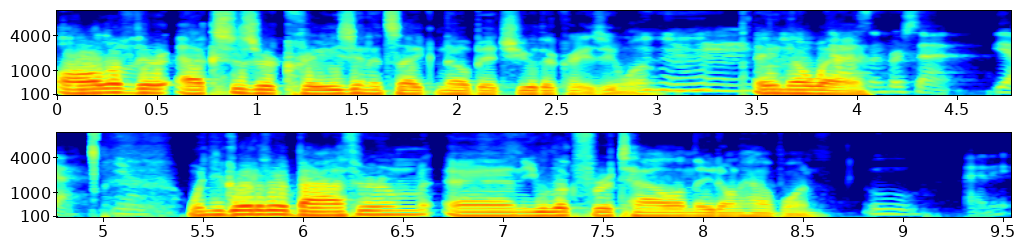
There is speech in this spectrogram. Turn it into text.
all of their exes are crazy, and it's like, no, bitch, you're the crazy one. Mhm. Ain't no way. Thousand percent. Yeah. yeah. When you go to their bathroom and you look for a towel and they don't have one, Ooh. Any.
